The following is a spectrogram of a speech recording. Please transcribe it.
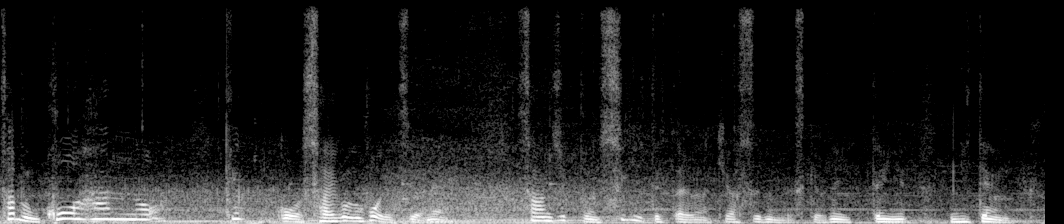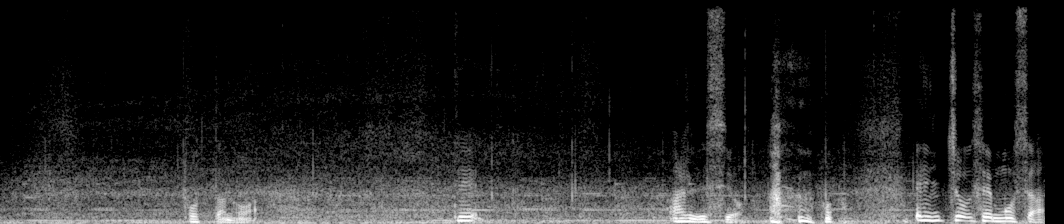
多分後半の結構最後の方ですよね。30分過ぎてたような気がするんですけどね。1点2点取ったのは。であれですよ。延長戦もさ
